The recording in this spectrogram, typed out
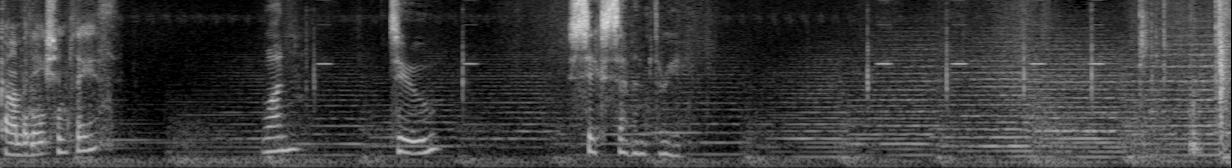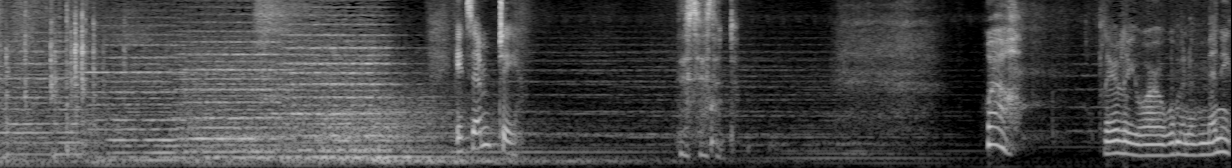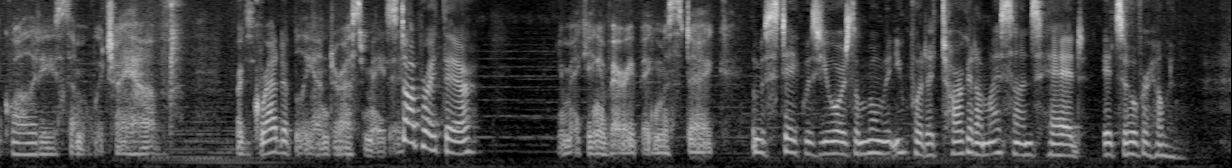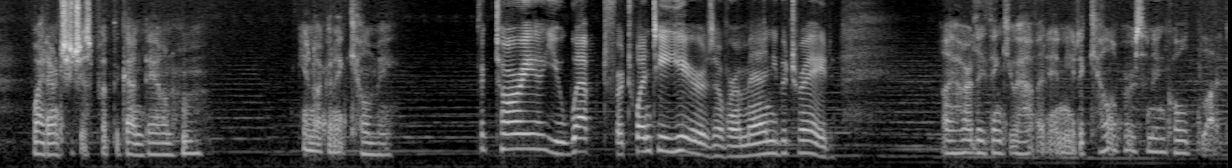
combination, please? One, two, six, seven, three. It's empty. This isn't. Well, clearly you are a woman of many qualities, some of which I have regrettably underestimated. Stop right there. You're making a very big mistake. The mistake was yours the moment you put a target on my son's head. It's over, Helen. Why don't you just put the gun down, hmm? You're not gonna kill me. Victoria, you wept for 20 years over a man you betrayed. I hardly think you have it in you to kill a person in cold blood.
